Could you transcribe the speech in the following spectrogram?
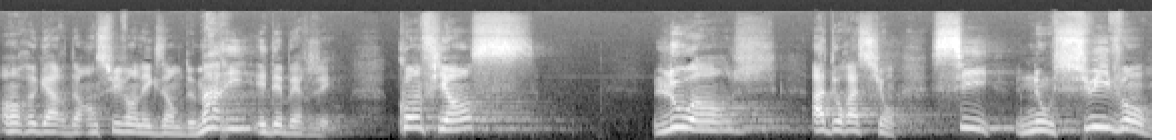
en regardant, en suivant l'exemple de Marie et des bergers. Confiance, louange, adoration. Si nous suivons,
